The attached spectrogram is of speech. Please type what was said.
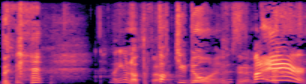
Like, you know what the fuck you doing? Said, My ear.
